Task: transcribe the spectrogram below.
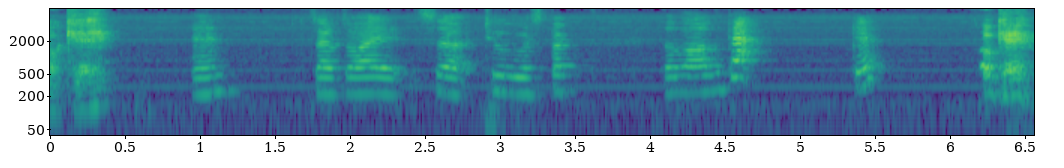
Okay. And that's why it's uh, to respect the law of the pack. Okay?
